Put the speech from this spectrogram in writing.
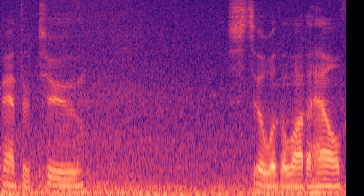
Panther 2. Still with a lot of health.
